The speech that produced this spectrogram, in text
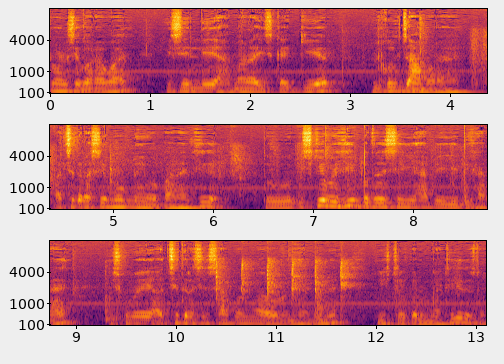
टोनर से भरा हुआ है, इसीलिए हमारा इसका गियर बिल्कुल जाम हो रहा है। अच्छी तरह से मूव नहीं हो पा रहा है ठीक है? तो इसके वही वजह से यहाँ पे ये दिखा रहा है। इसको मैं अच्छी तरह से साफ़ करूँगा और यहाँ पे मैं इंस्टॉल करूँगा ठीक है दोस्तों?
